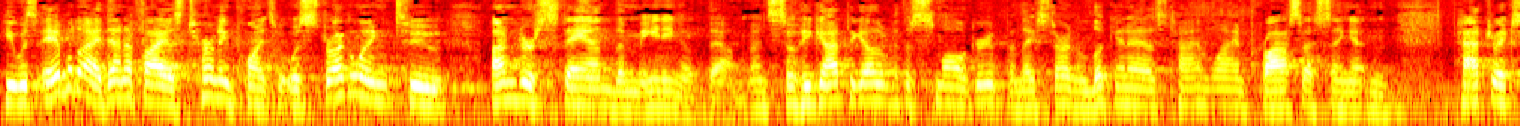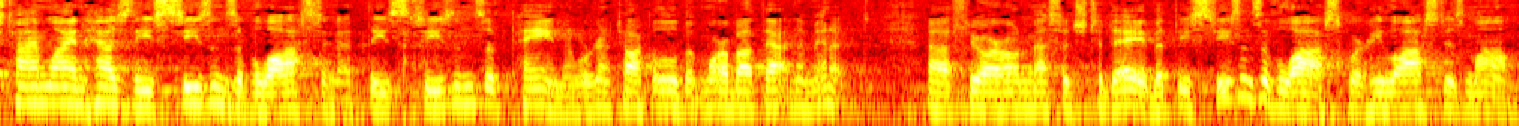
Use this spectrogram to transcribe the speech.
he was able to identify his turning points, but was struggling to understand the meaning of them. And so he got together with a small group, and they started looking at his timeline, processing it. And Patrick's timeline has these seasons of loss in it, these seasons of pain, and we're going to talk a little bit more about that in a minute. Uh, through our own message today, but these seasons of loss where he lost his mom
